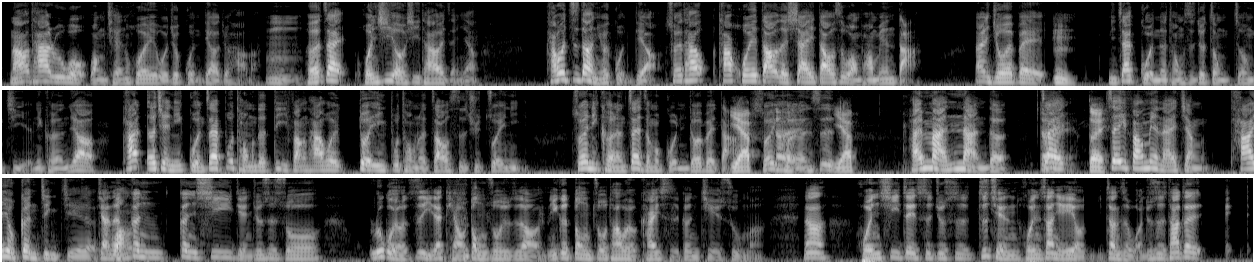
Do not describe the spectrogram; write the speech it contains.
然后他如果往前挥，我就滚掉就好了。嗯，而在魂系游戏他会怎样？他会知道你会滚掉，所以他他挥刀的下一刀是往旁边打，那你就会被嗯。你在滚的同时就中中计了，你可能要他，而且你滚在不同的地方，他会对应不同的招式去追你，所以你可能再怎么滚，你都会被打。Yep, 所以可能是还蛮难的。在对这一方面来讲，他又更进阶了。讲的更更细一点，就是说，如果有自己在调动作，就知道你一个动作它会有开始跟结束嘛。那魂系这次就是之前魂三也有站着玩，就是他在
